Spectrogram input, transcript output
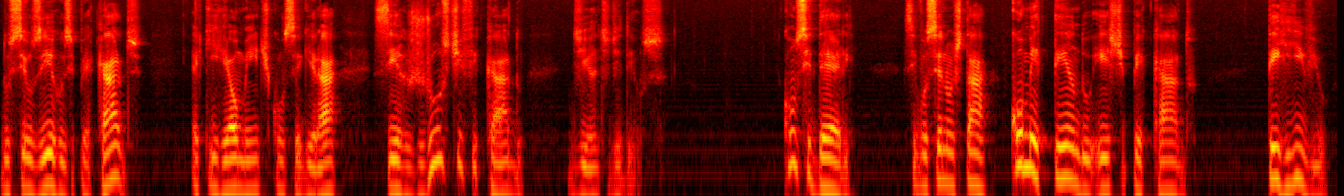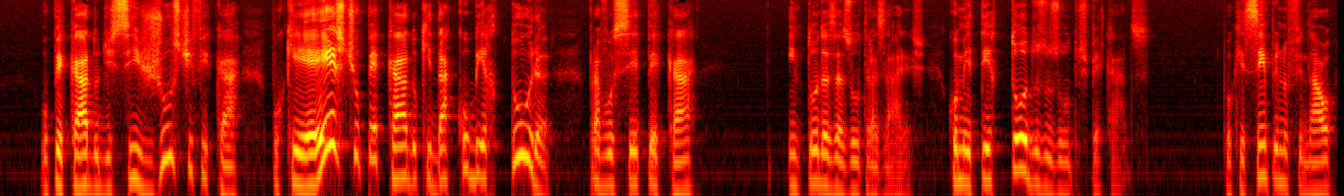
dos seus erros e pecados, é que realmente conseguirá ser justificado diante de Deus. Considere se você não está cometendo este pecado terrível, o pecado de se justificar, porque é este o pecado que dá cobertura para você pecar em todas as outras áreas, cometer todos os outros pecados. Porque sempre no final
